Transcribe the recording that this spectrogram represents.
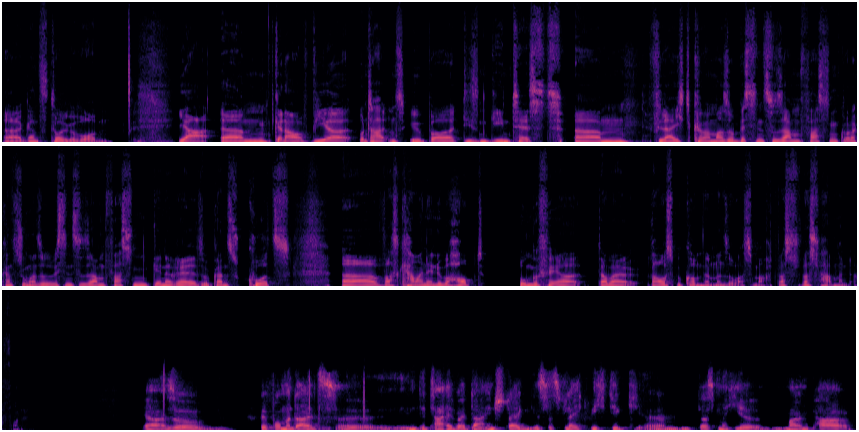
Äh, ganz toll geworden. Ja, ähm, genau. Wir unterhalten uns über diesen Gentest. Ähm, vielleicht können wir mal so ein bisschen zusammenfassen oder kannst du mal so ein bisschen zusammenfassen, generell so ganz kurz, äh, was kann man denn überhaupt ungefähr dabei rausbekommen, wenn man sowas macht? Was, was hat man davon? Ja, also bevor wir da jetzt äh, im Detail weiter einsteigen, ist es vielleicht wichtig, ähm, dass wir hier mal ein paar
